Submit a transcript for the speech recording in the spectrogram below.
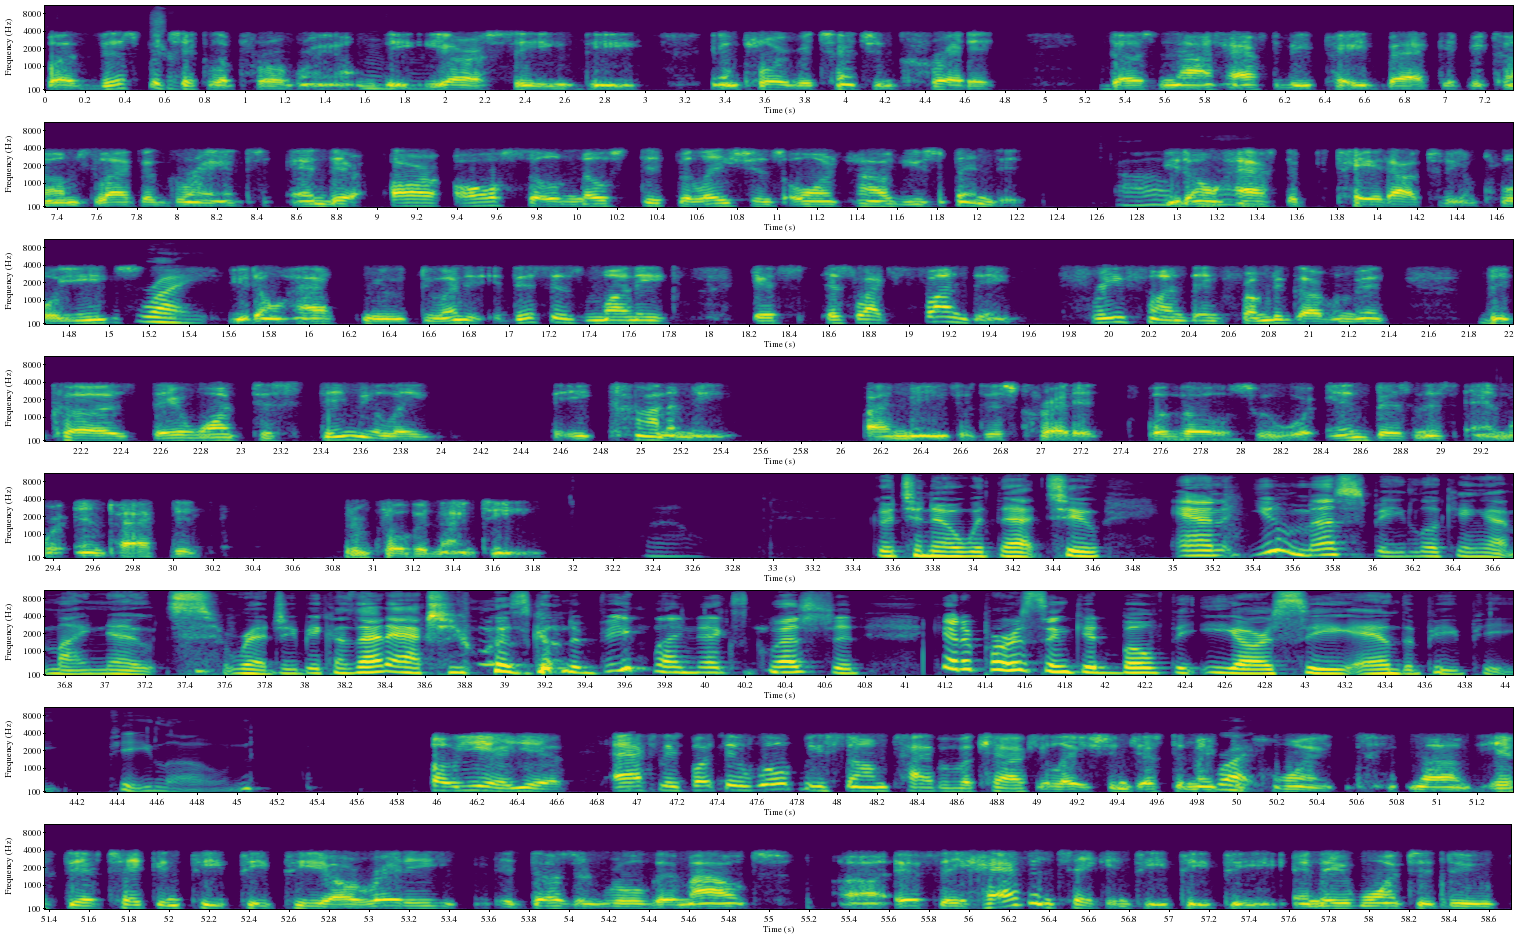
But this particular program, mm-hmm. the ERC, the Employee Retention Credit, does not have to be paid back. It becomes like a grant. And there are also no stipulations on how you spend it. Oh, you don't have to pay it out to the employees. Right. You don't have to do any. This is money. It's it's like funding, free funding from the government, because they want to stimulate the economy by means of this credit for those who were in business and were impacted through COVID 19. Wow. Good to know with that too. And you must be looking at my notes, Reggie, because that actually was going to be my next question. Can a person get both the ERC and the PPP loan? Oh, yeah, yeah. Actually, but there will be some type of a calculation just to make Right. the point. Um, if they've taken PPP already, it doesn't rule them out. Uh, if they haven't taken PPP and they want to do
